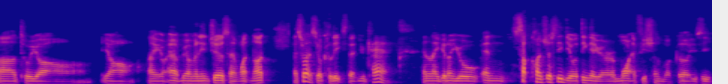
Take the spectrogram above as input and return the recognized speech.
uh to your your like your, your managers and whatnot as well as your colleagues that you care and like you know you and subconsciously they will think that you're a more efficient worker you see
